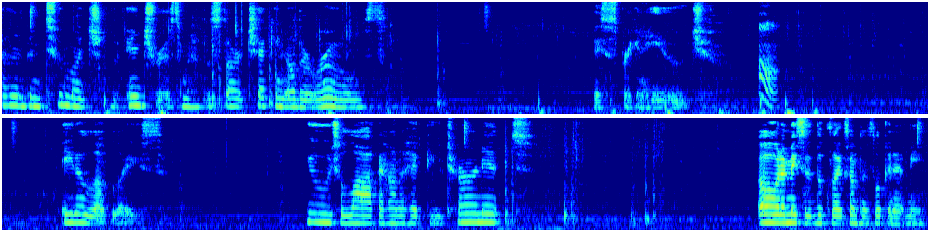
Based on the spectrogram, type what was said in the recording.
Hasn't been too much of interest. I'm gonna have to start checking other rooms. This is freaking huge. Oh, Ada Lovelace. Huge lock, and how the heck do you turn it? Oh, that makes it look like something's looking at me.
